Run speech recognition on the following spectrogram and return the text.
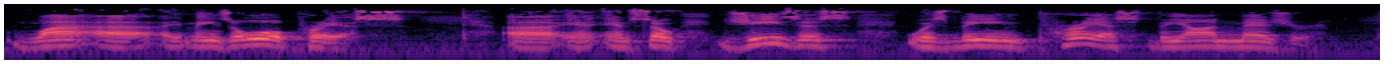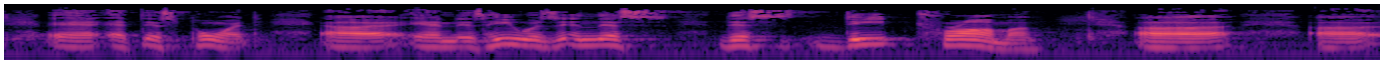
why, uh, it means oil press. Uh, and, and, so Jesus was being pressed beyond measure at, at this point. Uh, and as he was in this this deep trauma, uh, uh,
